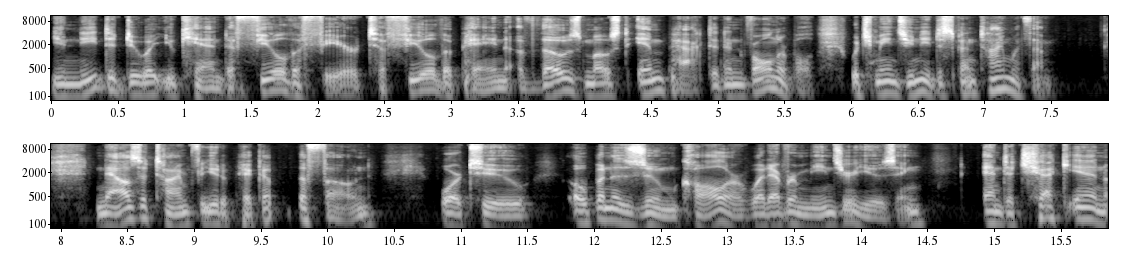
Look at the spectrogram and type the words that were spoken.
you need to do what you can to feel the fear, to feel the pain of those most impacted and vulnerable, which means you need to spend time with them. Now's a time for you to pick up the phone or to open a Zoom call or whatever means you're using and to check in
